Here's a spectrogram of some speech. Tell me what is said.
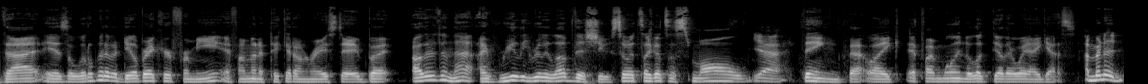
that is a little bit of a deal breaker for me if I'm going to pick it on race day. But other than that, I really, really love this shoe. So it's like it's a small yeah thing that like if I'm willing to look the other way, I guess I'm gonna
